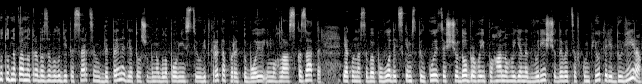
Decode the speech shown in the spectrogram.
Ну тут, напевно, треба заволодіти серцем дитини для того, щоб вона була повністю відкрита перед тобою і могла сказати, як вона себе поводить, з ким спілкується, що доброго і поганого є на дворі, що дивиться в комп'ютері. Довіра,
